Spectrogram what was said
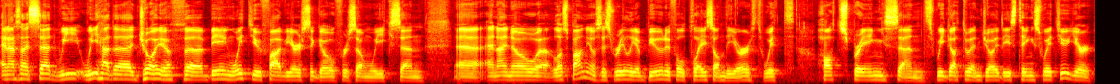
And as I said, we we had a joy of uh, being with you five years ago for some weeks, and uh, and I know uh, Los Baños is really a beautiful place on the earth with hot springs, and we got to enjoy these things with you. You're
